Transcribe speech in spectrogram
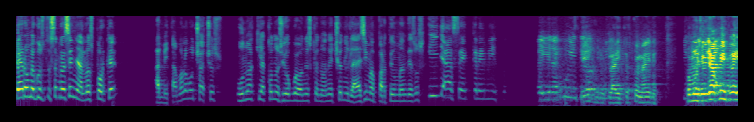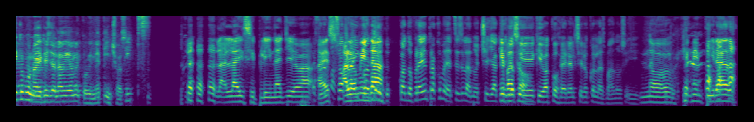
Pero me gusta reseñarlos porque, admitámoslo muchachos, uno aquí ha conocido huevones que no han hecho ni la décima parte de un man de esos y ya se creen hijo Uy, Sí, infladitos con aire. Como yo ya fui infladito con aire, ya la vida me cogí me pinchó así. La, la disciplina lleva Esto a eso, pasó a la humildad. Cuando, cuando Freddy entró a Comediantes de la Noche, ya ¿Qué creyó pasó? que, que iba a coger el cielo con las manos y... No, qué mentiras.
